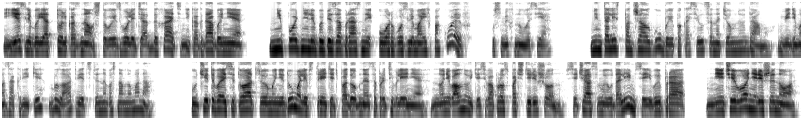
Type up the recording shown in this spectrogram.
Если бы я только знал, что вы изволите отдыхать, никогда бы не... Не подняли бы безобразный ор возле моих покоев? Усмехнулась я. Менталист поджал губы и покосился на темную даму. Видимо, за крики была ответственна в основном она. Учитывая ситуацию, мы не думали встретить подобное сопротивление, но не волнуйтесь, вопрос почти решен. Сейчас мы удалимся, и вы про... Ничего не решено,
